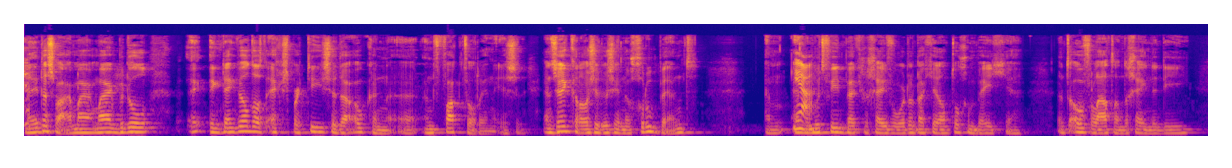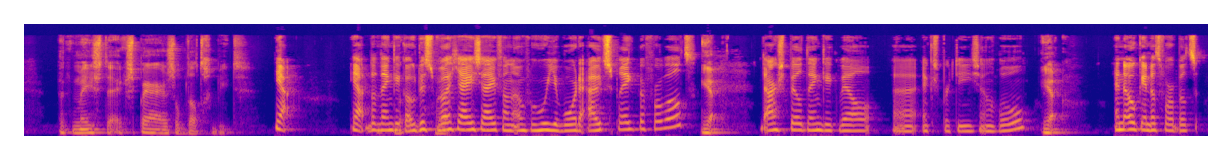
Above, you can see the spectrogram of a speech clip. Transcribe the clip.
Nee, dat is waar. Maar, maar ik bedoel, ik, denk wel dat expertise daar ook een, eh, een factor in is. En zeker als je dus in een groep bent en, en er moet feedback gegeven worden, dat je dan toch een beetje het overlaat aan degene die het meeste expert is op dat gebied. Ja, dat denk ik ook. Dus wat jij zei van over hoe je woorden uitspreekt bijvoorbeeld, Ja, daar speelt denk ik wel eh, expertise een rol. ja, En ook in dat voorbeeld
